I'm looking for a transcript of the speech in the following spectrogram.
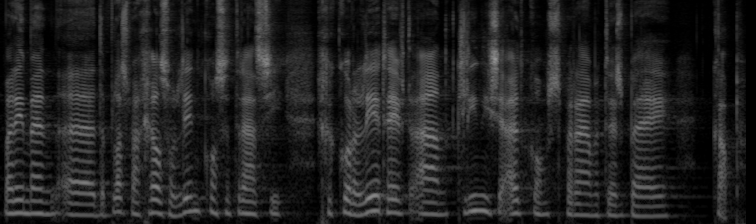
waarin men uh, de plasma gelsolin concentratie gecorreleerd heeft aan klinische uitkomstparameters bij CAP.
